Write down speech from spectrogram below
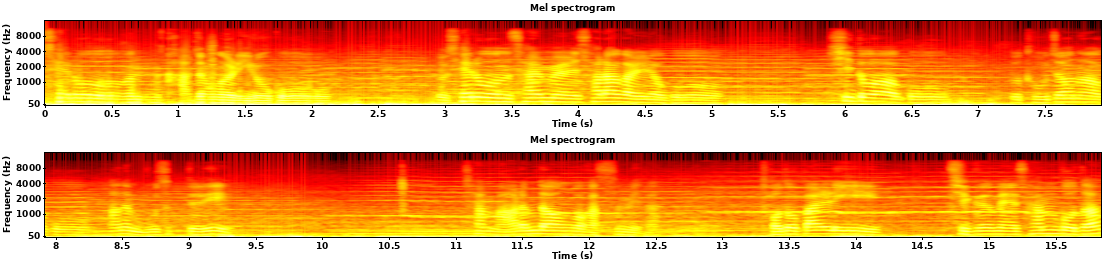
새로운 가정을 이루고 또 새로운 삶을 살아가려고 시도하고 또 도전하고 하는 모습들이 참 아름다운 것 같습니다. 저도 빨리 지금의 삶보다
